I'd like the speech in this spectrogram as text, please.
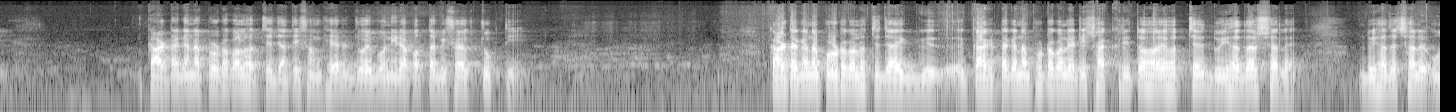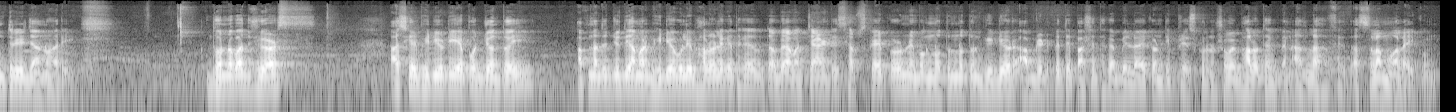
কার্টাগানা প্রোটোকল হচ্ছে জাতিসংঘের জৈব নিরাপত্তা বিষয়ক চুক্তি। কার্টাগানা প্রোটোকল হচ্ছে কার্টাগানা প্রোটোকল এটি স্বাক্ষরিত হয় হচ্ছে দুই হাজার সালে, দুই হাজার সালের উনত্রিশ জানুয়ারি। ধন্যবাদ ভিউয়ার্স। আজকের ভিডিওটি এ পর্যন্তই। আপনাদের যদি আমার ভিডিওগুলি ভালো লেগে থাকে, তবে আমার চ্যানেলটি সাবস্ক্রাইব করুন এবং নতুন নতুন ভিডিওর আপডেট পেতে পাশে থাকা বেল আইকনটি প্রেস করুন। সবাই ভালো থাকবেন। আল্লাহ হাফেজ। আসসালামু আলাইকুম।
